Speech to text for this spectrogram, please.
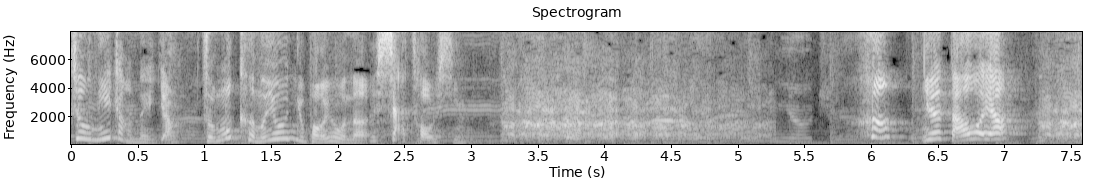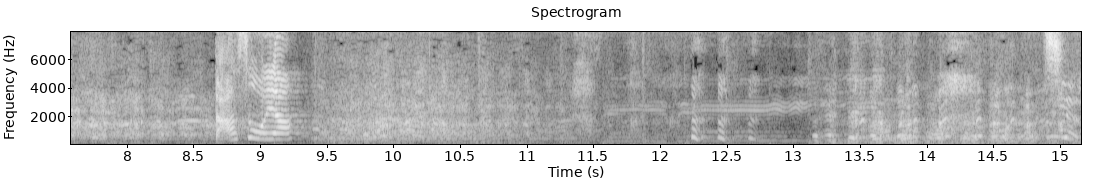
就你长那样，怎么可能有女朋友呢？瞎操心！哼，你来打我呀！打死我呀！我 贱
